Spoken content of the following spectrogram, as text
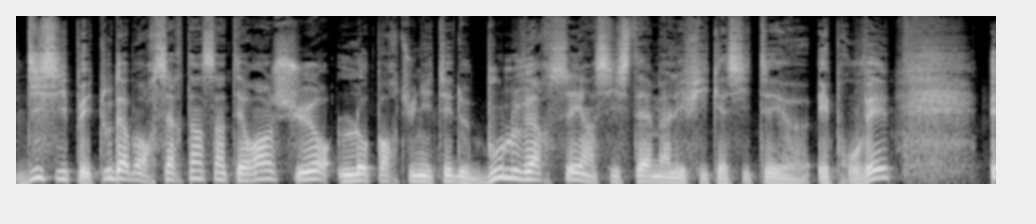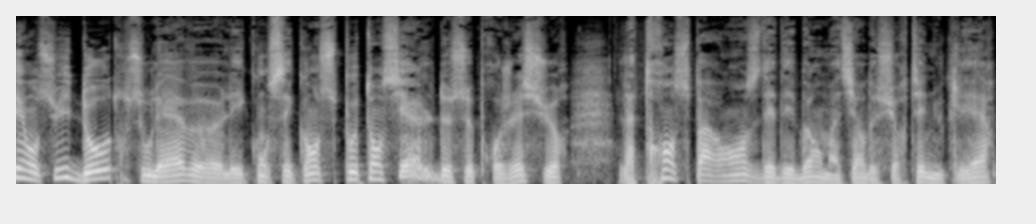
dissipées. Tout d'abord, certains s'interrogent sur l'opportunité de bouleverser un système à l'efficacité euh, éprouvée. Et ensuite, d'autres soulèvent euh, les conséquences potentielles de ce projet sur la transparence des débats en matière de sûreté nucléaire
